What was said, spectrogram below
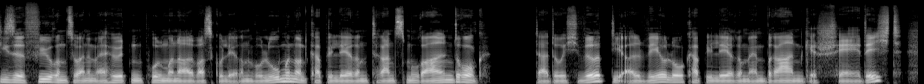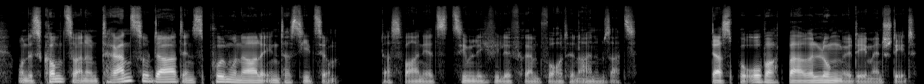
Diese führen zu einem erhöhten pulmonalvaskulären Volumen und kapillären transmuralen Druck. Dadurch wird die alveolokapilläre Membran geschädigt und es kommt zu einem Transsudat ins pulmonale Interstitium. Das waren jetzt ziemlich viele Fremdworte in einem Satz. Das beobachtbare Lungenödem entsteht.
